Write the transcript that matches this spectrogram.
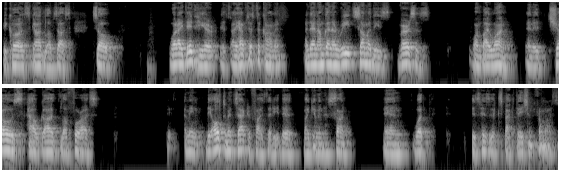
because God loves us. So, what I did here is I have just a comment, and then I'm going to read some of these verses one by one, and it shows how God loved for us. I mean, the ultimate sacrifice that he did by giving his son, and what is his expectation from us.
